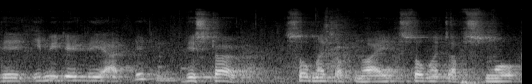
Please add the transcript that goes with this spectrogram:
they immediately are little disturbed. So much of noise, so much of smoke.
